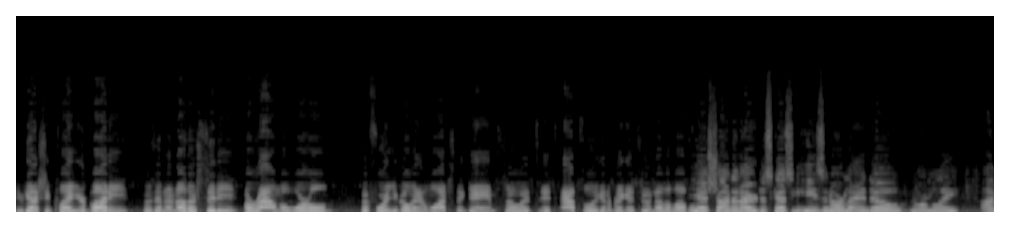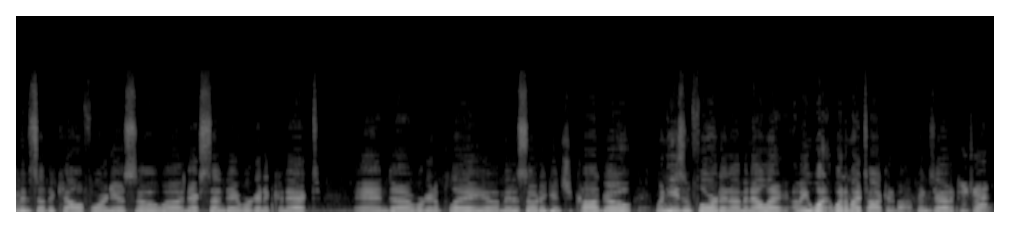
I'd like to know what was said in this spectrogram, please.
you can actually play your buddy who's in another city around the world before you go in and watch the game. So it's, it's absolutely going to bring it to another level. Yeah, Sean and I are discussing. He's in Orlando normally. I'm in Southern California. So uh, next Sunday we're going to connect and uh, we're going to play uh, Minnesota against Chicago when he's in Florida and I'm in LA. I mean, what, what am I talking about? Things are out of control.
